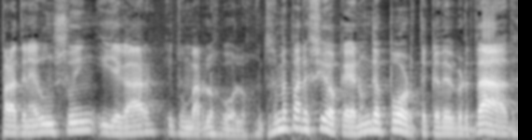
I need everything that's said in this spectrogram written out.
para tener un swing y llegar y tumbar los bolos. Entonces me pareció que era un deporte que de verdad,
